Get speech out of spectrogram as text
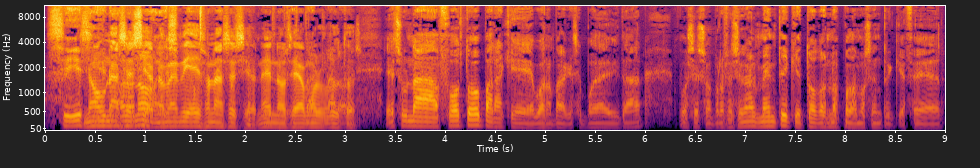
Sí, sí. No una sesión, no, me enviéis una sesión, ¿eh? No seamos brutos. Es una foto para que, bueno, para que se pueda editar, pues eso, profesionalmente y que todos nos podamos enriquecer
